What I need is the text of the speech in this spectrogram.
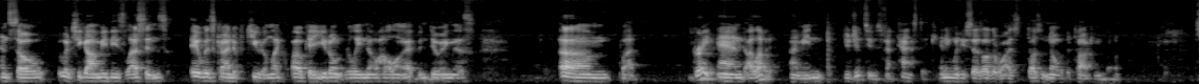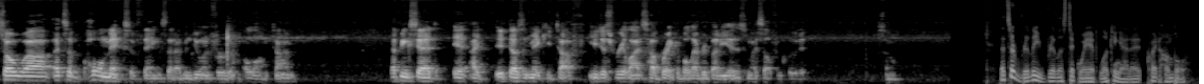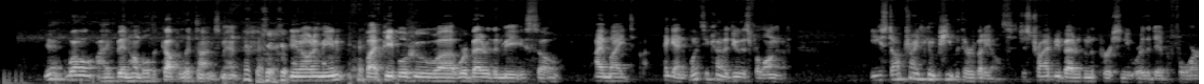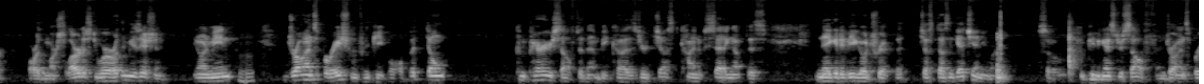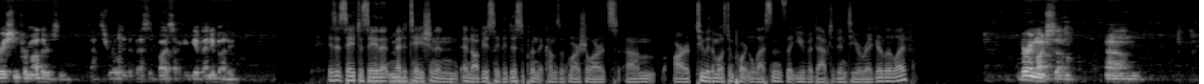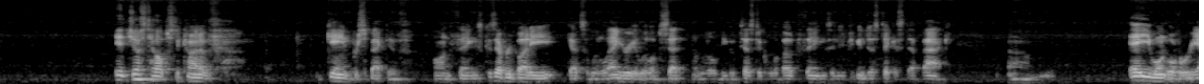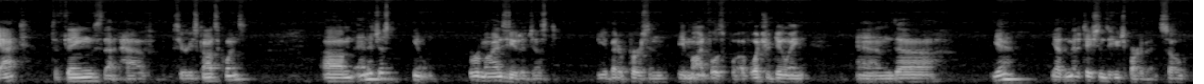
And so when she got me these lessons, it was kind of cute. I'm like, okay, you don't really know how long I've been doing this. Um, but great. And I love it. I mean, jujitsu is fantastic. Anyone who says otherwise doesn't know what they're talking about. So uh, it's a whole mix of things that I've been doing for a long time. That being said, it, I, it doesn't make you tough. You just realize how breakable everybody is, myself included. So that's a really realistic way of looking at it. Quite humble. Yeah, well, I've been humbled a couple of times, man. you know what I mean? By people who uh, were better than me. So I might, again, once you kind of do this for long enough, you stop trying to compete with everybody else. Just try to be better than the person you were the day before, or the martial artist you were, or the musician. You know what I mean? Mm-hmm. Draw inspiration from people, but don't compare yourself to them because you're just kind of setting up this negative ego trip that just doesn't get you anywhere. So compete against yourself and draw inspiration from others. And that's really the best advice I could give anybody. Is it safe to say that meditation and, and obviously the discipline that comes with martial arts um, are two of the most important lessons that you've adapted into your regular life? Very much so. Um, it just helps to kind of gain perspective on things because everybody gets a little angry, a little upset, a little egotistical about things. And if you can just take a step back, um, A, you won't overreact to things that have serious consequence. Um, and it just, you know, reminds you to just be a better person, be mindful of what you're doing. And uh, yeah, yeah, the meditation is a huge part of it. So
